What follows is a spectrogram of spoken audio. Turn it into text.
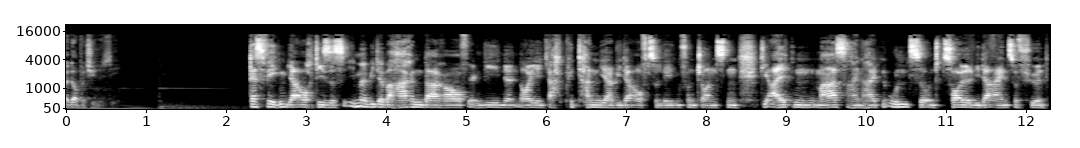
and opportunity. Deswegen ja auch dieses immer wieder Beharren darauf, irgendwie eine neue Yacht Britannia wieder aufzulegen von Johnson, die alten Maßeinheiten Unze und Zoll wieder einzuführen.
